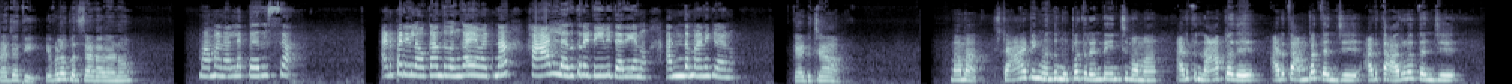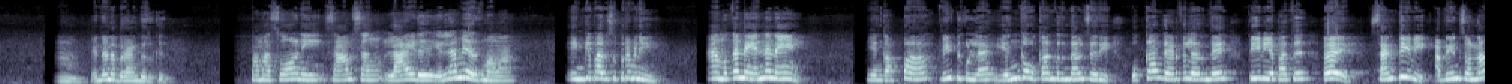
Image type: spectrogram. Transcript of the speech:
ரஜதி எவ்வளவு பெருசாடா வேணும்? மாமா நல்ல பெருசா. அடுப்படியில் உட்காந்து வெங்காயம் வெட்டினா ஹாலில் இருக்கிற டிவி தெரியணும். அந்த மணிக்கு வேணும். கேட்டுச்சா? மாமா ஸ்டார்டிங் வந்து முப்பத்தி ரெண்டு இன்ச்சு மாமா. அடுத்து நாற்பது அடுத்து ஐம்பத்தஞ்சு அடுத்து அறுபத்தஞ்சு. ம் என்னென்ன பிராண்ட் இருக்கு? மாமா சோனி சாம்சங் லாய்டு எல்லாமே இருக்கு மாமா. இங்க பாரு சுப்பிரமணி. ஆ முத்தண்ணே என்னண்ணே? எங்க அப்பா வீட்டுக்குள்ள எங்க உட்கார்ந்து இருந்தாலும் சரி உட்கார்ந்த இடத்துல இருந்தே டிவியை பார்த்து ஏய் சன் டிவி அப்படின்னு சொன்னா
